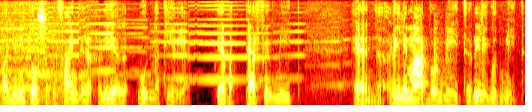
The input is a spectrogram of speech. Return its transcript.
but you need also to find the real good material. We have a perfect meat and really marble meat, really good meat.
